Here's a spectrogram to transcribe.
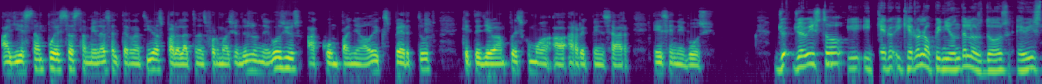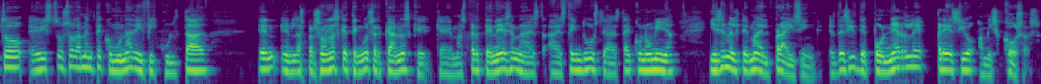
allí están puestas también las alternativas para la transformación de sus negocios, acompañado de expertos que te llevan pues como a repensar ese negocio. Yo, he visto, y, quiero, y quiero la opinión de los dos, he visto, he visto solamente como una dificultad en, las personas que tengo cercanas que, además pertenecen a esta, industria, a esta economía, y es en el tema del pricing, es decir, de ponerle precio a mis cosas.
